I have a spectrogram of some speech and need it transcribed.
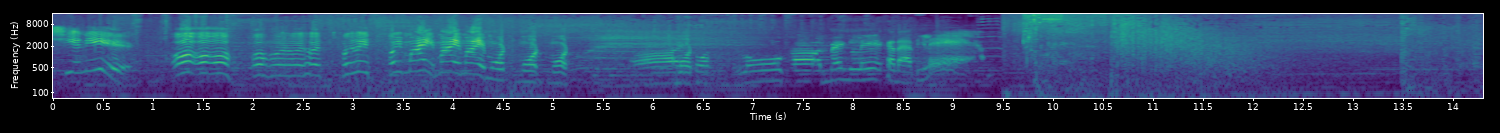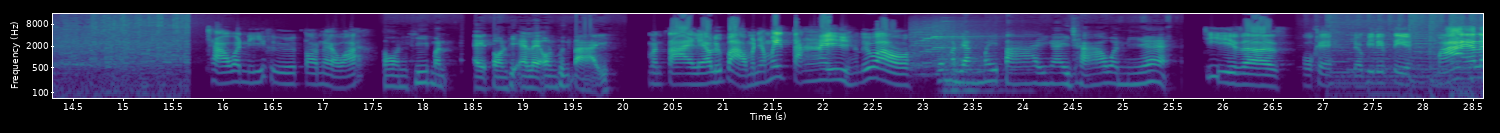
เชียนี่โอ้โอ้โอ้โอ้เฮ้ยเฮ้ยเฮ้ยเฮ้ยเฮ้ยเฮ้ยไม่ไม่ไม่หมดหมดหมดหมดหมดโลกอนแม่งเละขนาดนี้แล้ว ช้าวันนี้คือตอนไหนวะ ตอนที่มันไอตอนที่แอรไลออนเพิ่งตาย มันตายแล้วหรือเปล่ามันยังไม่ตายหรือเปล่าก็มันยังไม่ตายไงเช้าวันเนี้ยจีซัสโอเค เดี๋ยวพี่รีบตีมาอะไร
